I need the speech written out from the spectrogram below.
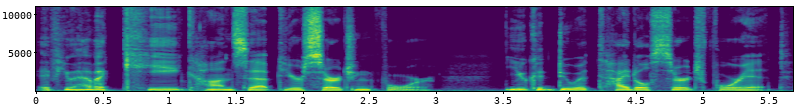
if you have a key concept you're searching for, you could do a title search for it.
